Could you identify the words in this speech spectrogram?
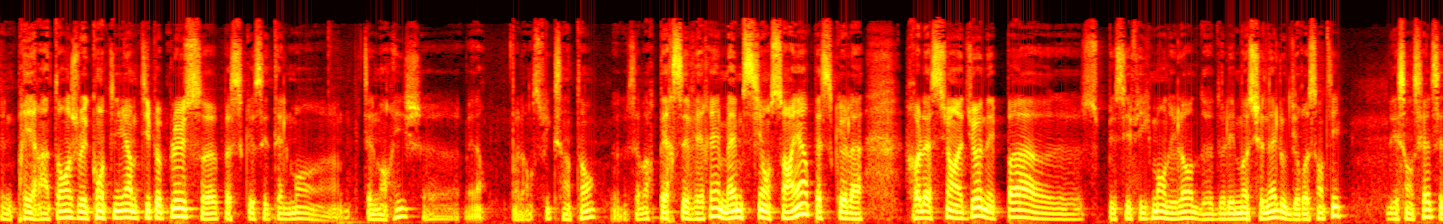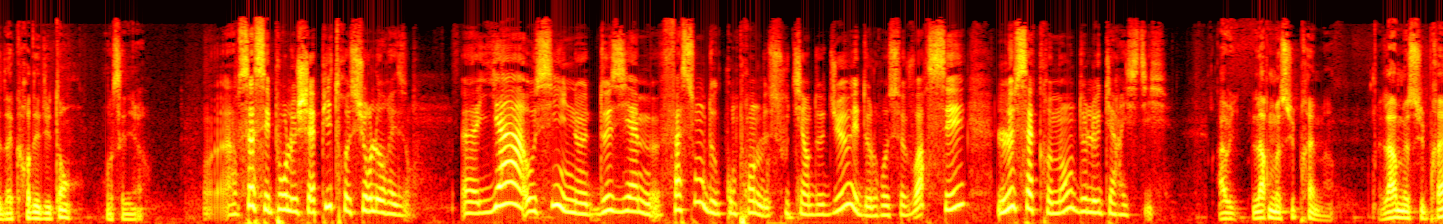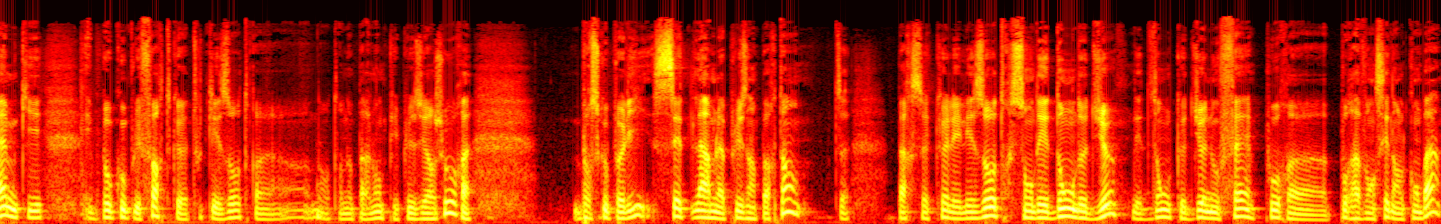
une prière intense, je vais continuer un petit peu plus euh, parce que c'est tellement euh, tellement riche. Euh, mais non. Voilà, on se fixe un temps, de savoir persévérer, même si on sent rien, parce que la relation à Dieu n'est pas spécifiquement de l'ordre de, de l'émotionnel ou du ressenti. L'essentiel, c'est d'accorder du temps au Seigneur. Alors ça, c'est pour le chapitre sur l'oraison. Il euh, y a aussi une deuxième façon de comprendre le soutien de Dieu et de le recevoir, c'est le sacrement de l'Eucharistie. Ah oui, l'arme suprême. L'arme suprême qui est beaucoup plus forte que toutes les autres euh, dont nous parlons depuis plusieurs jours. Pour Scupoli, c'est l'arme la plus importante parce que les, les, autres sont des dons de Dieu, des dons que Dieu nous fait pour, euh, pour avancer dans le combat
